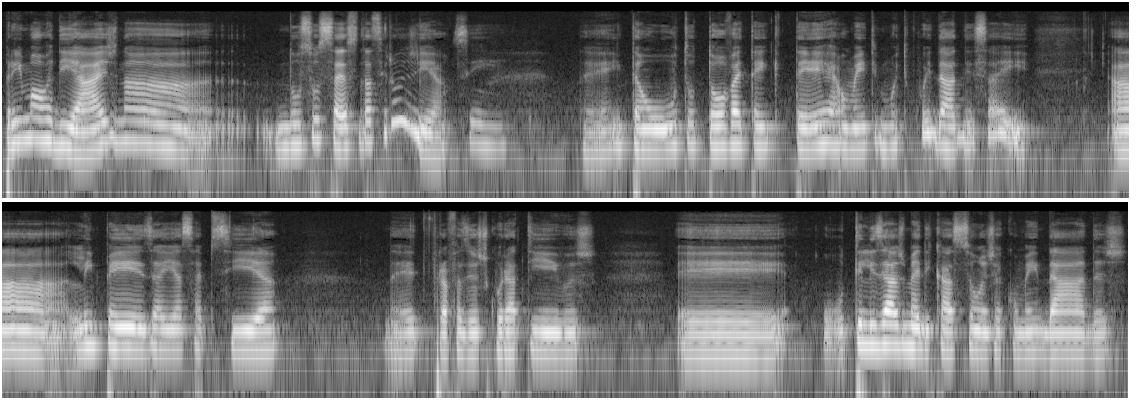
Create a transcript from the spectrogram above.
primordiais na, no sucesso da cirurgia. Sim. Né? Então, o tutor vai ter que ter realmente muito cuidado nisso aí. A limpeza e asepsia, né, para fazer os curativos. É, utilizar as medicações recomendadas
